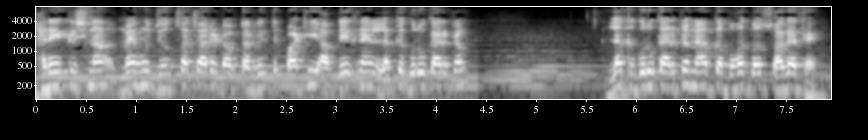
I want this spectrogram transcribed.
हरे कृष्णा, मैं हूँ ज्योतिषाचार्य डॉक्टर अरविंद त्रिपाठी। आप देख रहे हैं लक गुरु कार्यक्रम। लक गुरु कार्यक्रम में आपका बहुत बहुत स्वागत है।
